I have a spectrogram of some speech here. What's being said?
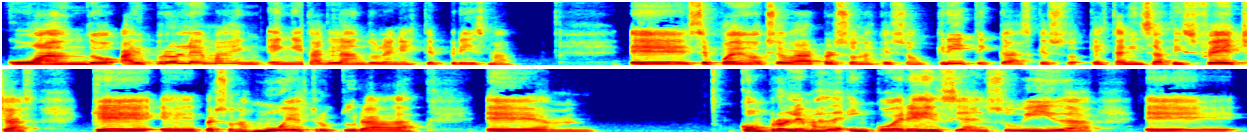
cuando hay problemas en, esta glándula, en este prisma, eh, se pueden observar personas que son críticas, que, están insatisfechas, que eh, personas muy estructuradas, em, con problemas de incoherencia en su vida, eh,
